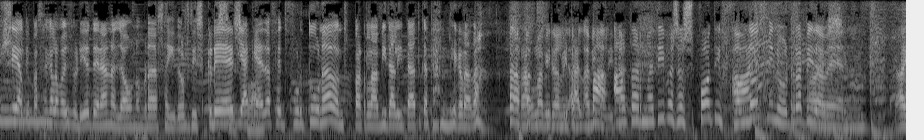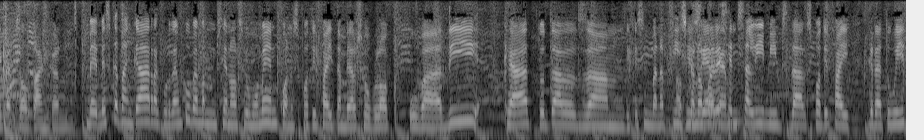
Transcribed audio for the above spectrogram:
Sí, el que passa que la majoria tenen allò, un nombre de seguidors discret, Sí, ja que ha fet fortuna doncs, per la viralitat que tant li agrada. Trau la viralitat. La Va, viralitat. alternatives a Spotify. En dos minuts, ràpidament. Ai, sí. Ai, que ens el tanquen. Bé, més que tancar, recordem que ho vam anunciar en el seu moment, quan Spotify també al seu blog ho va dir. Que tots els, um, diguéssim, beneficis Els que no paguem. sense límits del Spotify gratuït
